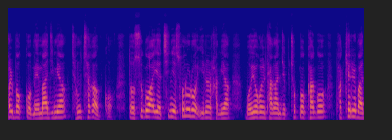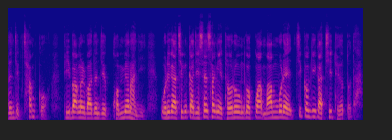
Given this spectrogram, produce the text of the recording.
헐벗고 매맞으며 정처가 없고 또 수고하여 친히 손으로 일을 하며 모욕을 당한 즉 축복하고 박해를 받은 즉 참고 비방을 받은 즉 권면하니 우리가 지금까지 세상의 더러운 것과 만물의 찌꺼기같이 되었도다.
